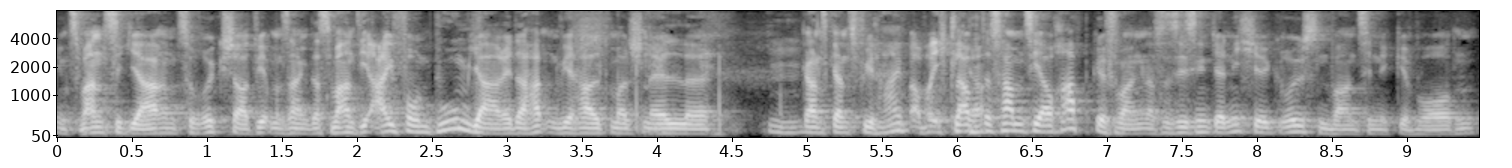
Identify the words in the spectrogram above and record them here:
in 20 Jahren zurückschaut, wird man sagen, das waren die iPhone-Boom-Jahre, da hatten wir halt mal schnell äh, ganz, ganz viel Hype. Aber ich glaube, das haben sie auch abgefangen. Also sie sind ja nicht äh, größenwahnsinnig geworden.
